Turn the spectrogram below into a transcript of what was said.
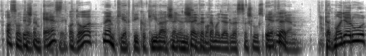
Azt mondta, És nem hogy ezt kérték. a dalt nem kérték a kívánság Igen, műsorban. sejtettem, hogy ez lesz a slusszpont. Érted? Igen. Tehát magyarul,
